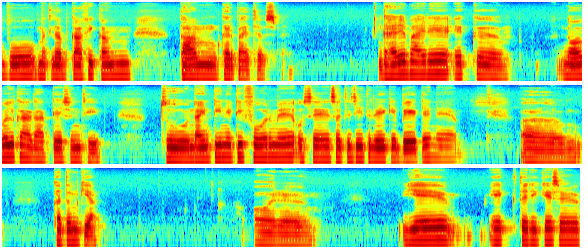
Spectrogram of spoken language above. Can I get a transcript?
वो मतलब काफ़ी कम काम कर पाए थे उसमें। घरे बायरे एक नॉवल का अडेप्टशन थी। तो 1984 में उसे सत्यजीत रे के बेटे ने ख़त्म किया। और, ये एक तरीके से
